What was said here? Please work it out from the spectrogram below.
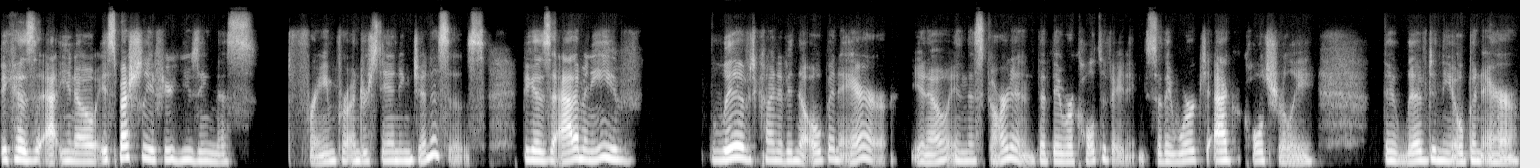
Because, uh, you know, especially if you're using this frame for understanding Genesis, because Adam and Eve lived kind of in the open air, you know, in this garden that they were cultivating. So they worked agriculturally, they lived in the open air.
